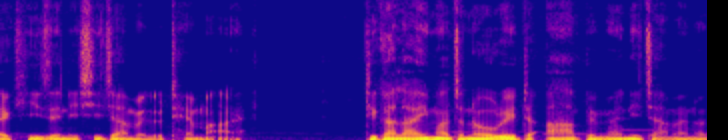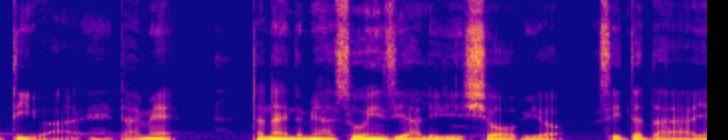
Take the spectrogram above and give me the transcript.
တဲ့ခီးစဉ်တွေရှိကြမယ်လို့ထင်ပါတယ်ဒီကလာကြီးမှာကျွန်တော်တို့တွေတအားပင်ပန်းနေကြမယ်လို့သိပါတယ်ဒါပေမဲ့ တတ်နိုင်သမျှစိုးရင်စရာလေးတွေရှော့ပြီးတော့စိတ်သက်သာရ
